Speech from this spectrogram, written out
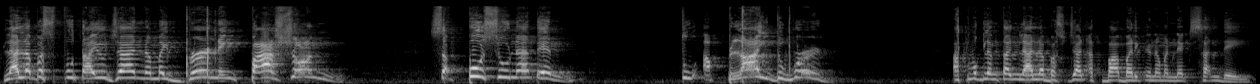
Lalabas po tayo dyan na may burning passion sa puso natin to apply the word. At wag lang tayong lalabas dyan at babalik na naman next Sunday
